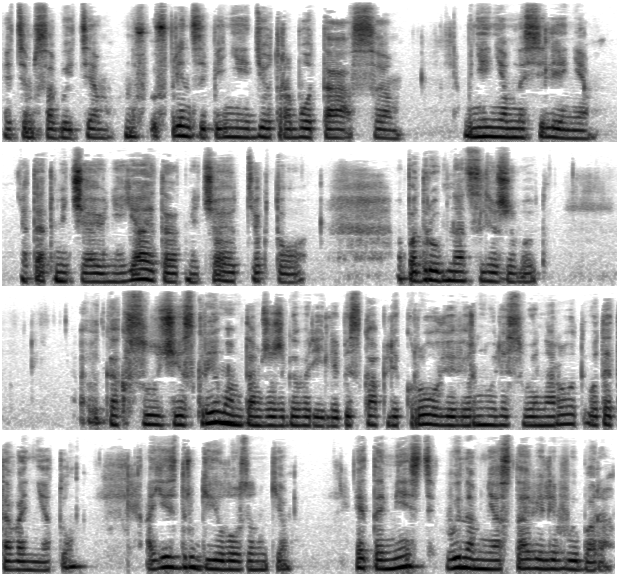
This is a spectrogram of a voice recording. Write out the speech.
этим событиям. Ну, в принципе, не идет работа с мнением населения. Это отмечаю не я, это отмечают те, кто подробно отслеживают. Как в случае с Крымом, там же говорили, без капли крови вернули свой народ. Вот этого нету. А есть другие лозунги. Это месть, вы нам не оставили выбора.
